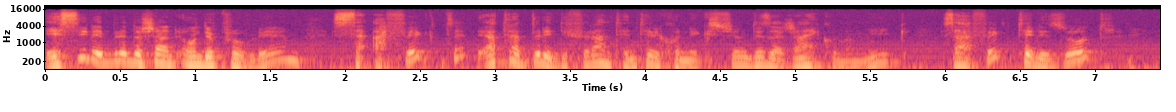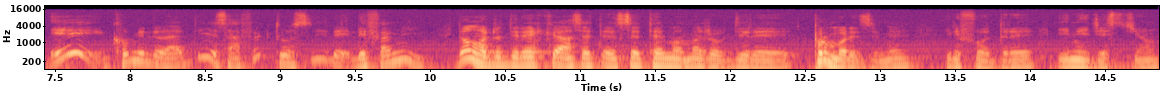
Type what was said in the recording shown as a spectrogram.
Et si les bureaux de change ont des problèmes, ça affecte, à travers les différentes interconnexions des agents économiques, ça affecte les autres. Et comme il l'a dit, ça affecte aussi les, les familles. Donc je dirais qu'à un certain, certain moment, je vous dirais, pour me résumer, il faudrait une gestion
